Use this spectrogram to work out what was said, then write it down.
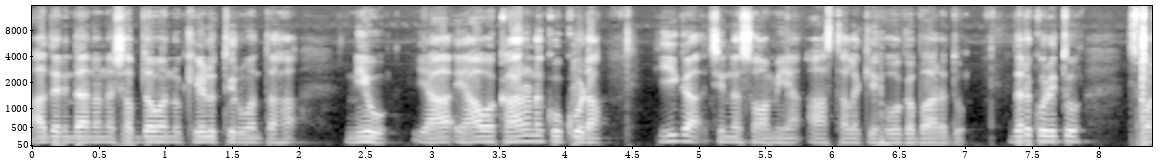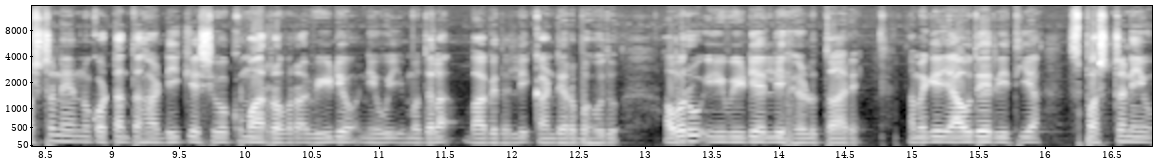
ಆದ್ದರಿಂದ ನನ್ನ ಶಬ್ದವನ್ನು ಕೇಳುತ್ತಿರುವಂತಹ ನೀವು ಯಾ, ಯಾವ ಕಾರಣಕ್ಕೂ ಕೂಡ ಈಗ ಚಿನ್ನಸ್ವಾಮಿಯ ಆ ಸ್ಥಳಕ್ಕೆ ಹೋಗಬಾರದು. ಇದರ ಕುರಿತು ಸ್ಪಷ್ಟನೆಯನ್ನು ಕೊಟ್ಟಂತಹ ಡಿ ಕೆ ಶಿವಕುಮಾರ್ರವರ ವಿಡಿಯೋ ನೀವು ಈ ಮೊದಲ ಭಾಗದಲ್ಲಿ ಕಂಡಿರಬಹುದು. ಅವರು ಈ ವಿಡಿಯೋಲ್ಲಿ ಹೇಳುತ್ತಾರೆ, ನಮಗೆ ಯಾವುದೇ ರೀತಿಯ ಸ್ಪಷ್ಟನೆಯು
